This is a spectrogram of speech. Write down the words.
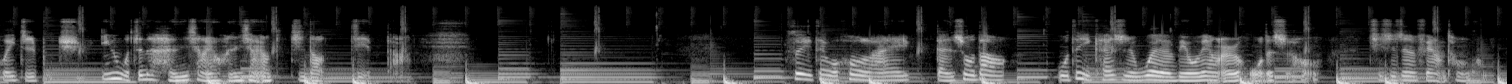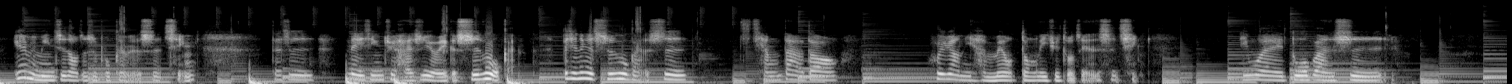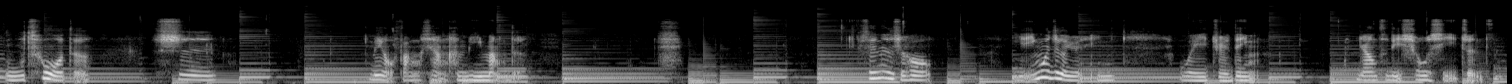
挥之不去。因为我真的很想要，很想要知道解答。所以，在我后来感受到我自己开始为了流量而活的时候，其实真的非常痛苦。因为明明知道这是不可能的事情，但是内心却还是有一个失落感，而且那个失落感是强大到会让你很没有动力去做这件事情，因为多半是无措的，是没有方向、很迷茫的。所以那时候，也因为这个原因，我也决定让自己休息一阵子。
